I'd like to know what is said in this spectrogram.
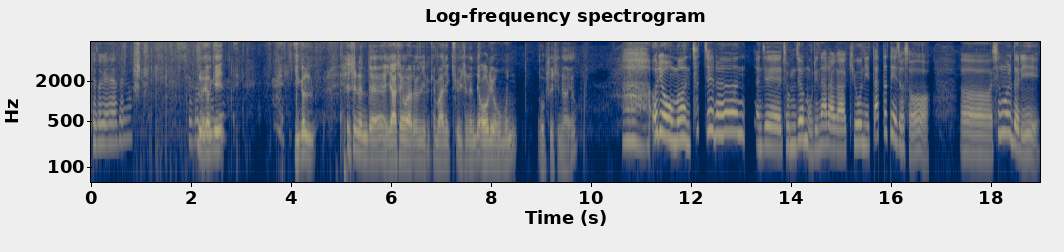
계속 해야 돼요. 계속 또 해야 여기? 이걸 하시는데 야생화를 이렇게 많이 키우시는데 어려움은 없으시나요? 아, 어려움은 첫째는 이제 점점 우리나라가 기온이 따뜻해져서 어, 식물들이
